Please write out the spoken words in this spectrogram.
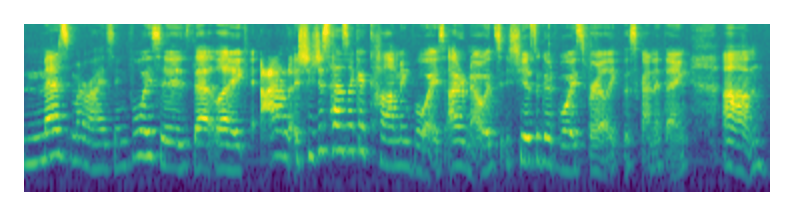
mesmerizing voices that like, I don't know, she just has like a calming voice. I don't know, it's she has a good voice for like this kind of thing. Um,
